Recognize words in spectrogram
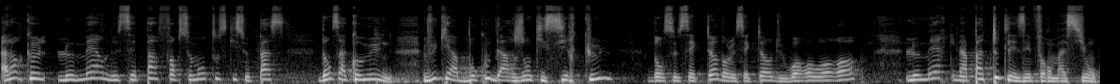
Alors que le maire ne sait pas forcément tout ce qui se passe dans sa commune. Vu qu'il y a beaucoup d'argent qui circule dans ce secteur, dans le secteur du Wara Wara, le maire, il n'a pas toutes les informations.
